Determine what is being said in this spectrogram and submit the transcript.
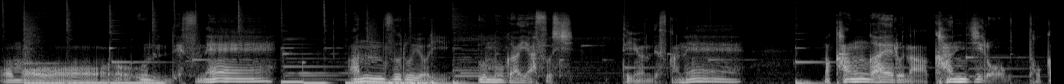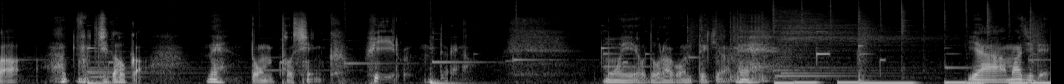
思うんですね。案ずるより産むがやすしっていうんですかね、まあ、考えるな感じろとか 違うか。ねドントシンクフィールみたいな。燃えよドラゴン的なね。いやーマジで。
